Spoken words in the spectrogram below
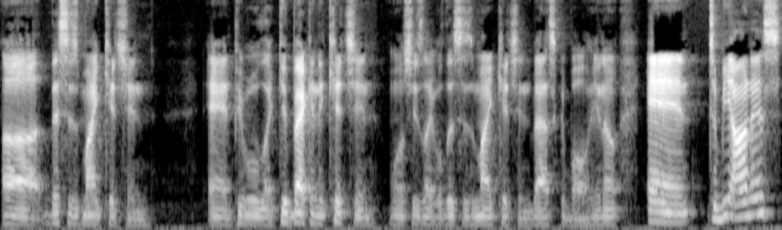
uh this is my kitchen and people were like get back in the kitchen well she's like well this is my kitchen basketball you know and to be honest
